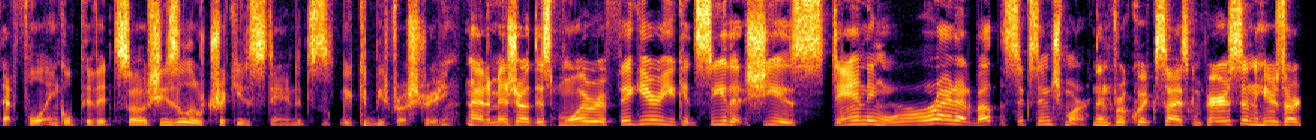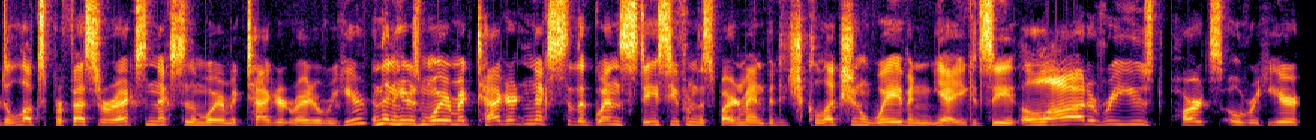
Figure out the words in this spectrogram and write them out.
that full ankle pivot. So she's a little tricky to stand. It's it could be frustrating. Now to measure out this Moira figure, you can see that she is standing right at about the six inch mark. Then for a quick size comparison, here's our deluxe Professor X next to the Moira McTaggart right over here. And then here's Moira McTaggart next to the Gwen Stacy from the Spider-Man Vintage Collection wave. And yeah, you can see a lot of reused parts over here.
